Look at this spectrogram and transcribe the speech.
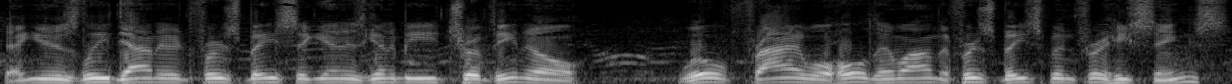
Taking his lead down there at first base again is going to be Trevino. Will Fry will hold him on, the first baseman for Hastings.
